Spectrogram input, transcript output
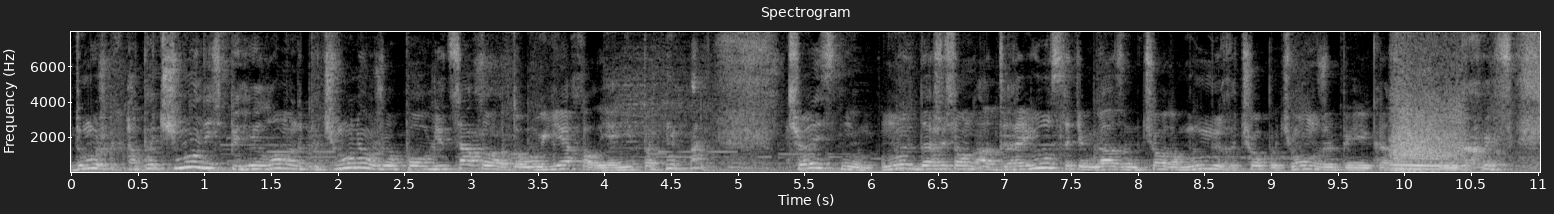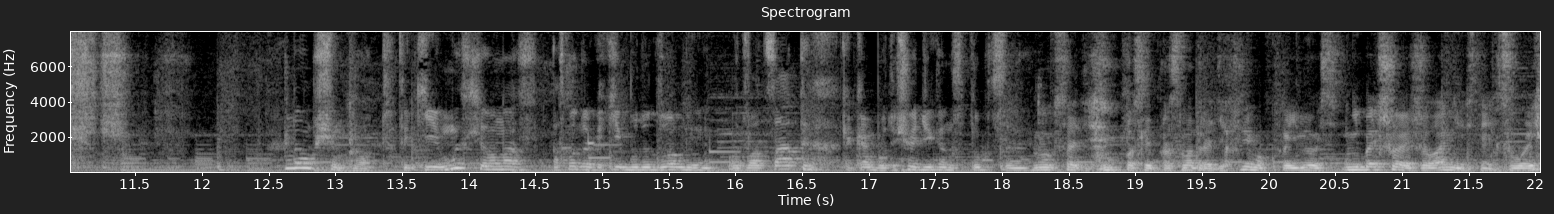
Думаешь, а почему он здесь переломанный, почему у него уже пол лица куда-то уехал, я не понимаю. Что с ним? Ну, даже если он отравился этим газом, что там умер, что, почему он уже перекосил? Ну, в общем, вот. Такие мысли у нас. Посмотрим, какие будут зомби в 20-х. Какая будет еще деконструкция. Ну, кстати, после просмотра этих фильмов появилось небольшое желание снять свой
